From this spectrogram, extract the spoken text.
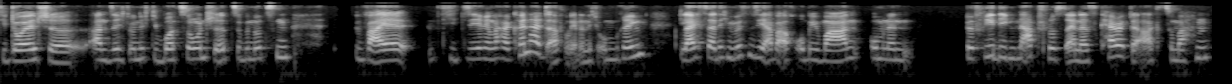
die deutsche Ansicht und nicht die Watsonische zu benutzen, weil die Serien nachher können halt Darth Vader nicht umbringen. Gleichzeitig müssen sie aber auch Obi-Wan, um einen befriedigenden Abschluss seines Character Arcs zu machen,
